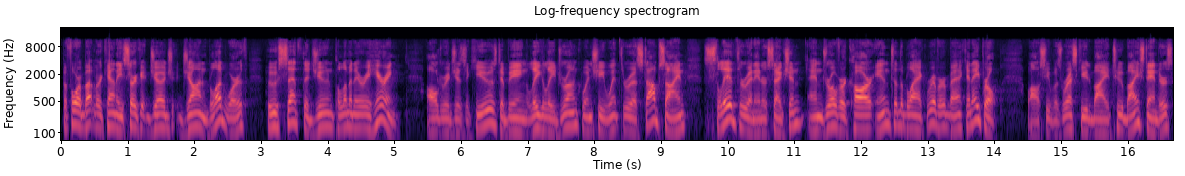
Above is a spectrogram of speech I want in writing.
before Butler County Circuit Judge John Bloodworth, who set the June preliminary hearing. Aldridge is accused of being legally drunk when she went through a stop sign, slid through an intersection, and drove her car into the Black River back in April. While she was rescued by two bystanders,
